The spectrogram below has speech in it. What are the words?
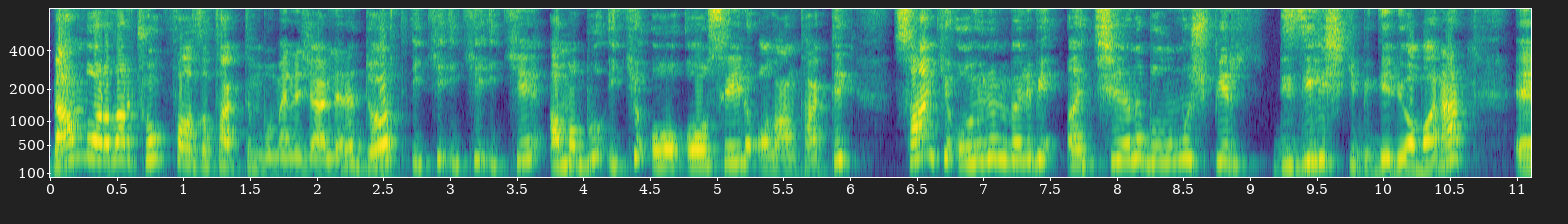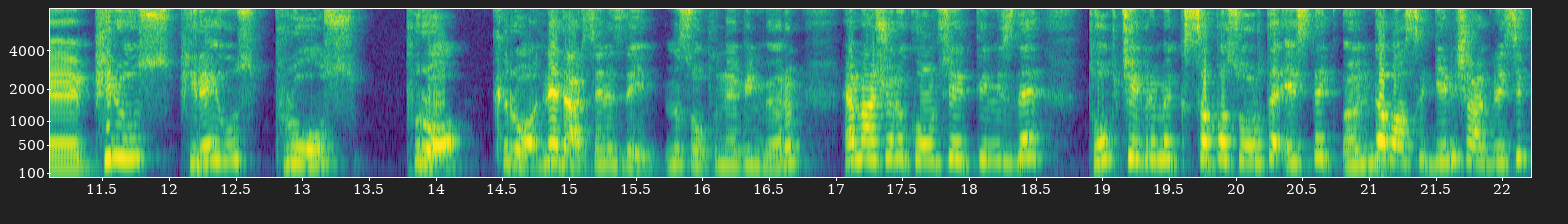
ben bu aralar çok fazla taktım bu menajerlere. 4-2-2-2 ama bu 2 OOS'li olan taktik sanki oyunun böyle bir açığını bulmuş bir diziliş gibi geliyor bana. Ee, Pireus, Pireus, Pros, Pro, Kro ne derseniz deyin. Nasıl okunuyor bilmiyorum. Hemen şöyle kontrol ettiğimizde top çevirme, kısa pas, orta, esnek, önde baskı, geniş, agresif.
